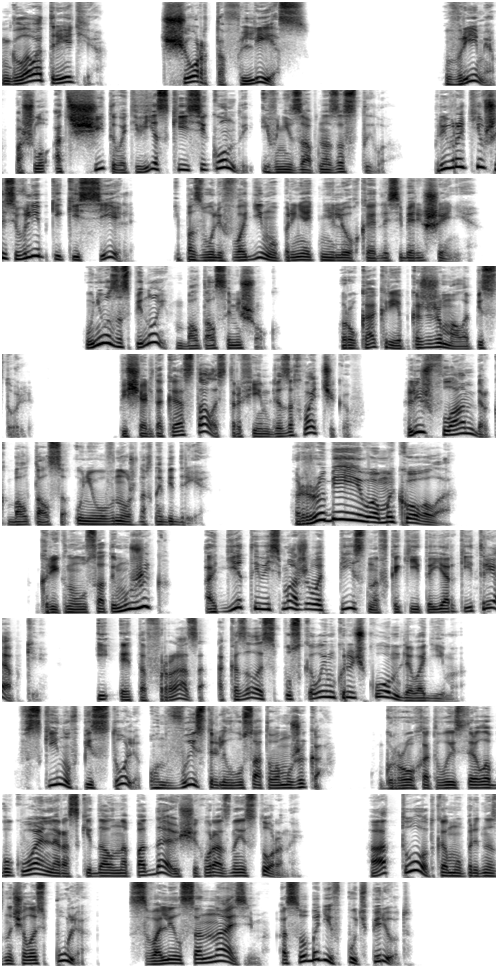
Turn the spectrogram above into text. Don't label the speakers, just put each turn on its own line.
Глава третья. Чертов лес. Время пошло отсчитывать веские секунды и внезапно застыло, превратившись в липкий кисель и позволив Вадиму принять нелегкое для себя решение. У него за спиной болтался мешок. Рука крепко сжимала пистоль. Пищаль так и осталась трофеем для захватчиков. Лишь фламберг болтался у него в ножнах на бедре. «Руби его, Микола!» — крикнул усатый мужик, одетый весьма живописно в какие-то яркие тряпки. И эта фраза оказалась спусковым крючком для Вадима. Вскинув пистоль, он выстрелил в усатого мужика. Грохот выстрела буквально раскидал нападающих в разные стороны. А тот, кому предназначалась пуля, свалился на земь, освободив путь вперед.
